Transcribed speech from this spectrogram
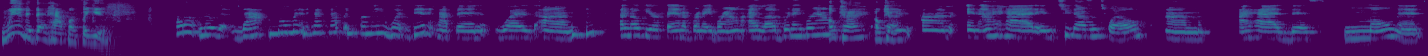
When did that happen for you? I don't know that that moment has happened for me. What did happen was, um, I don't know if you're a fan of Brene Brown. I love Brene Brown. Okay, okay. And, um, and I had in 2012, um, I had this moment.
